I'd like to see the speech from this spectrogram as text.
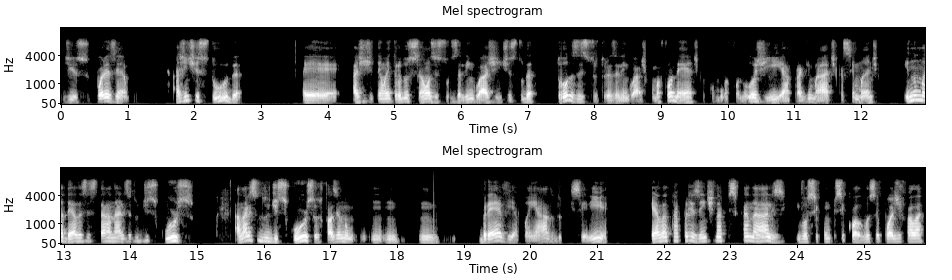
disso. Por exemplo, a gente estuda, é, a gente tem uma introdução aos estudos da linguagem, a gente estuda todas as estruturas da linguagem, como a fonética, como a fonologia, a pragmática, a semântica, e numa delas está a análise do discurso. A análise do discurso, fazendo um, um, um breve apanhado do que seria, ela está presente na psicanálise, e você, como psicólogo, você pode falar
